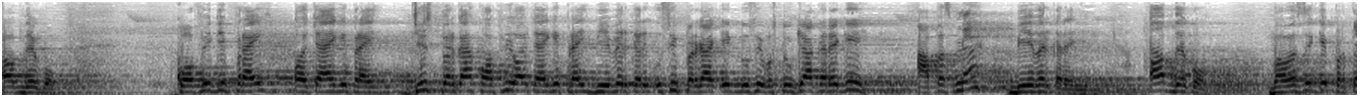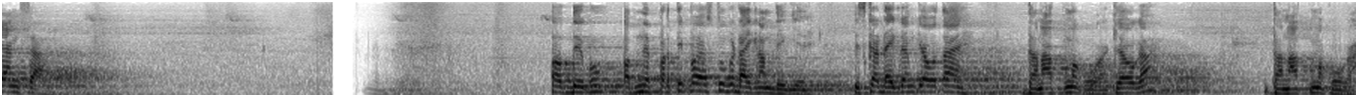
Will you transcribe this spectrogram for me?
अब देखो, कॉफ़ी की प्राइस और चाय की प्राइस जिस प्रकार कॉफ़ी और चाय की प्राइस बिहेवियर करेगी, उसी प्रकार एक दूसरी वस्तु क्या करेगी? आपस में बिहेवियर करेगी। अब देखो, भविष्य की प्रत्यांशा। अब देखो, अपने प्रतिपा वस्तु का डायग्राम देखिए। इसका डायग्राम क्या होता है? धनात्मक होगा। क्या होगा? धनात्मक होगा।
